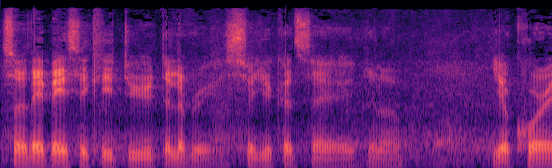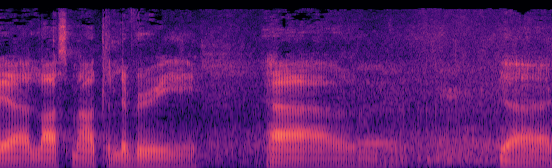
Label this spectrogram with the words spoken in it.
so they basically do deliveries. So you could say, you know, your courier, last mile delivery, um, uh,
